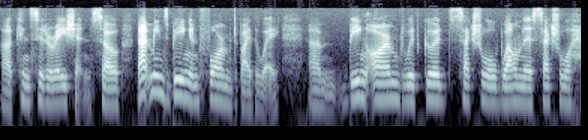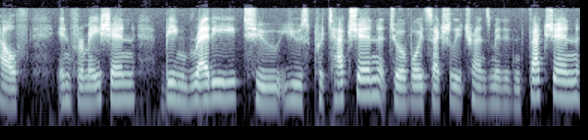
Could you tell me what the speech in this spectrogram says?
uh, consideration. So that means being informed, by the way, um, being armed with good sexual wellness, sexual health information, being ready to use protection to avoid sexually transmitted infection,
